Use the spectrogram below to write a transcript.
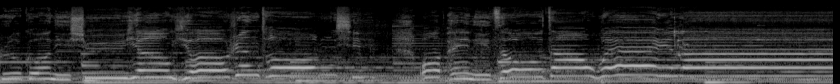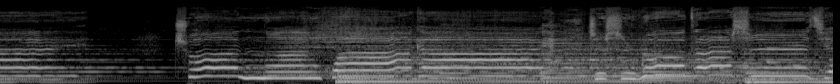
如果你需要有人同行，我陪你走到未。春这是我的世界。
